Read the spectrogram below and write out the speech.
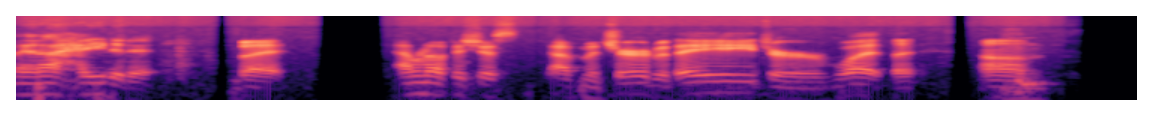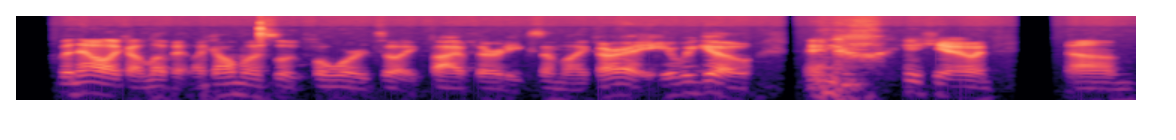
man, I hated it, but I don't know if it's just I've matured with age or what, but um, but now like I love it. Like I almost look forward to like five thirty because I'm like, all right, here we go, and you know, and um,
